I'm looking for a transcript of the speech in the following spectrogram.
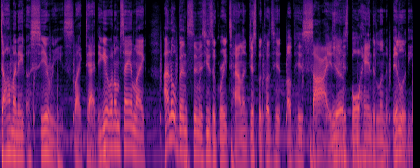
dominate a series like that. Do you get what I'm saying? Like, I know Ben Simmons, he's a great talent just because of his size Yeah. and his ball handling ability,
